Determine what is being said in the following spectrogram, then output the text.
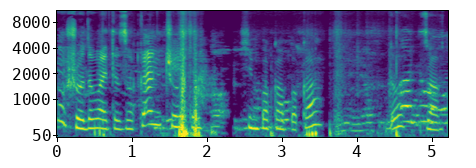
Ну що, давайте закінчувати. Всім пока-пока. До завтра.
